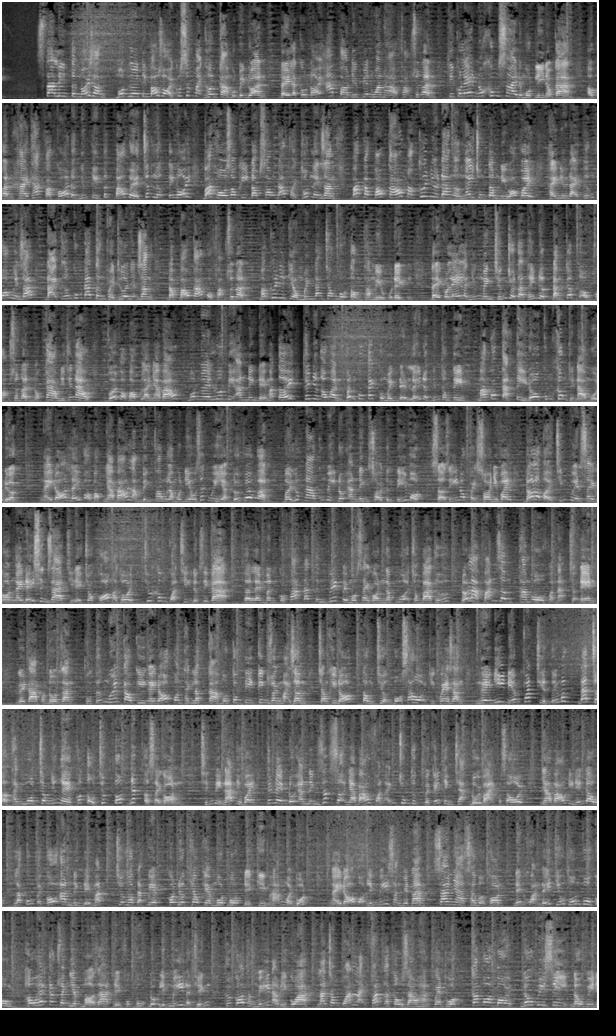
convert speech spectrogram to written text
Stalin từng nói rằng một người tình báo giỏi có sức mạnh hơn cả một binh đoàn. Đây là câu nói áp vào điệp viên hoàn hảo Phạm Xuân Ẩn thì có lẽ nó không sai được một ly nào cả. Ông Ẩn khai thác và có được những tin tức báo về chất lượng tới nỗi bác Hồ sau khi đọc xong đã phải thốt lên rằng bác đọc báo cáo mà cứ như đang ở ngay trung tâm New York vậy. Hay như Đại tướng Võ Nguyên Giáp, Đại tướng cũng đã từng phải thừa nhận rằng đọc báo cáo của Phạm Xuân Ẩn mà cứ như kiểu mình đang trong bộ tổng tham mưu của địch. Đây có lẽ là những minh chứng cho ta thấy được đẳng cấp của ông Phạm Xuân Ẩn nó cao như thế nào. Với vỏ bọc là nhà báo, một nghề luôn bị an ninh để mắt tới, thế nhưng ông ẩn vẫn có cách của mình để lấy được những thông tin mà có cả tỷ đô cũng không thể nào mua được. Ngày đó lấy vỏ bọc nhà báo làm bình phong là một điều rất nguy hiểm đối với ông ẩn bởi lúc nào cũng bị đội an ninh soi từng tí một. Sở dĩ nó phải soi như vậy đó là bởi chính quyền Sài Gòn ngày đấy sinh ra chỉ để cho có mà thôi chứ không quản trị được gì cả. Tờ Le Monde của Pháp đã từng viết về một Sài Gòn ngập ngụa trong ba thứ, đó là bán dâm, tham ô và nạn chợ đen. Người ta còn đồn rằng Thủ tướng Nguyễn Cao Kỳ ngày đó còn thành lập cả một công ty kinh doanh mại dâm. Trong khi đó, Tổng trưởng Bộ Xã hội thì khoe rằng nghề đi điếm phát triển tới mức đã trở thành một trong những nghề có tổ chức tốt nhất ở Sài Gòn. Chính vì nát như vậy, thế nên đội an ninh rất sợ nhà báo phản ánh trung thực về cái tình trạng đồi bại của xã hội. Nhà báo đi đến đâu là cũng phải có an ninh để mắt, trường hợp đặc biệt còn được theo kèm một một để kìm hãm ngòi bút. Ngày đó bọn lính Mỹ sang Việt Nam, xa nhà xa vợ con nên khoản đấy thiếu thốn vô cùng. Hầu hết các doanh nghiệp mở ra để phục vụ đội lính Mỹ là chính. Cứ có thằng Mỹ nào đi qua là trong quán lại phát ra câu giao hàng quen thuộc Come on boy, no VC, no VD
